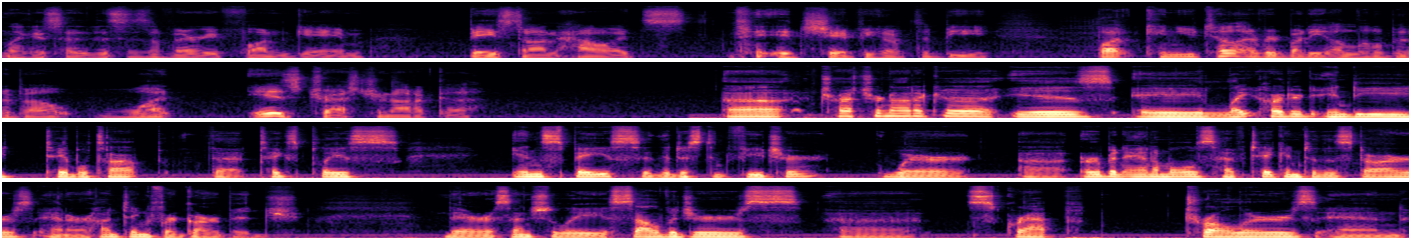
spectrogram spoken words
like I said, this is a very fun game, based on how it's it's shaping up to be. But can you tell everybody a little bit about what is Trashtronautica? Uh, Trashtronautica is a lighthearted indie tabletop that takes place in space in the distant future, where uh, urban animals have taken to the stars and are hunting for garbage. They're essentially salvagers, uh, scrap trawlers, and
